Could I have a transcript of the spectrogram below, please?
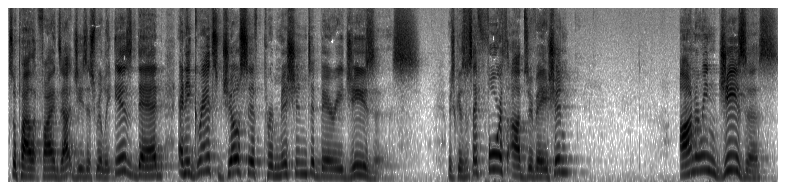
So Pilate finds out Jesus really is dead, and he grants Joseph permission to bury Jesus. Which gives us a fourth observation. Honoring Jesus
